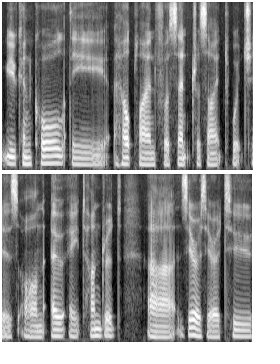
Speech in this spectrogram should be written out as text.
You can call the helpline for CentraSight, which is on 0800 uh, 002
